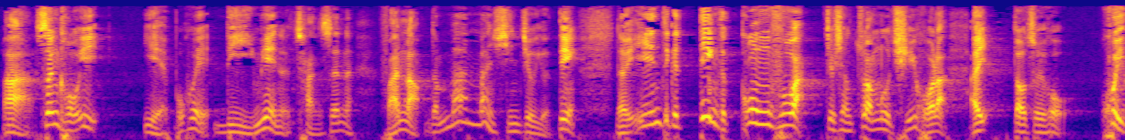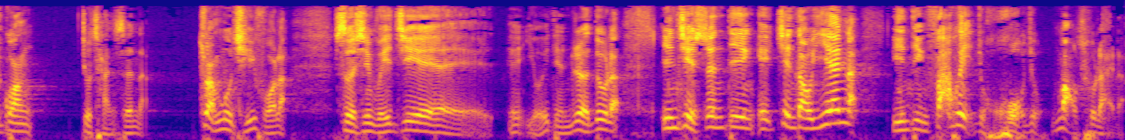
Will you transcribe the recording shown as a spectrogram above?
啊身口意，也不会里面产生了烦恼，那慢慢心就有定。那因这个定的功夫啊，就像钻木取火了，哎，到最后慧光就产生了，钻木取火了。色心为戒，哎，有一点热度了。因戒生定，哎，见到烟了，因定发挥，就火就冒出来了。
